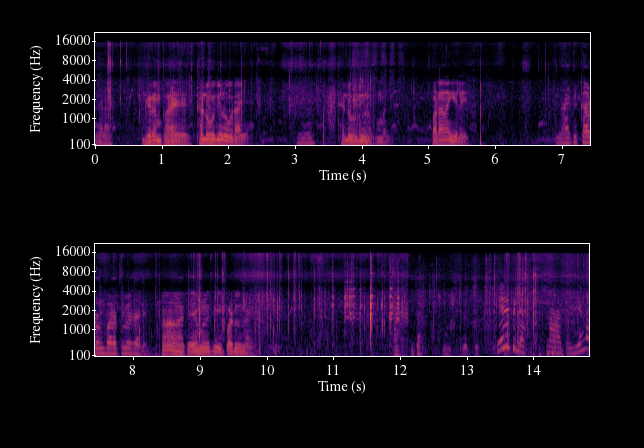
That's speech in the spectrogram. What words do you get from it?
जरा गरम पाय थंड होऊ देऊ नको राजा. थंड होऊ देऊ नको म्हणलं. पडाना गेलंय. नाही ते काढून बराच वेळ झाले हाँ त्यामुळे ते पडलं नाही. ये. ना पिल्ला. माझं ये ना.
